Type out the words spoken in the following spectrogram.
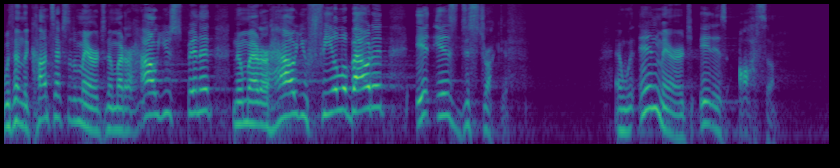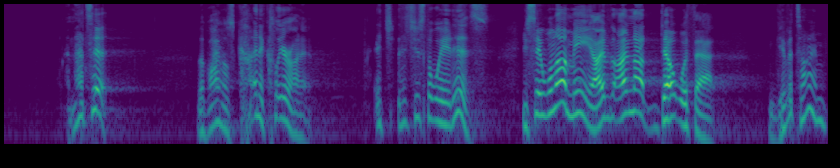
within the context of the marriage, no matter how you spin it, no matter how you feel about it, it is destructive. And within marriage, it is awesome. And that's it. The Bible's kind of clear on it. It's, it's just the way it is. You say, well, not me. I've, I've not dealt with that. Give it time,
